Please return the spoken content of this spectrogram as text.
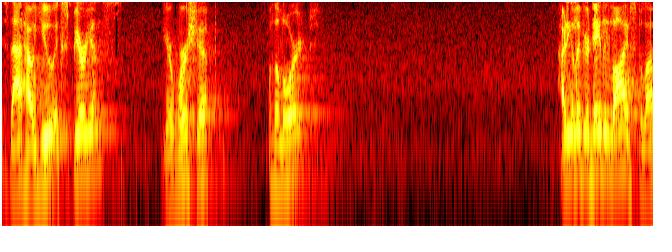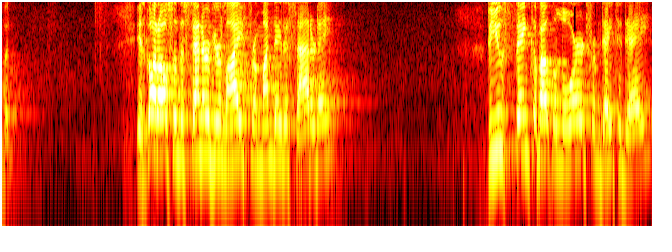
Is that how you experience your worship of the Lord? How do you live your daily lives, beloved? Is God also the center of your life from Monday to Saturday? Do you think about the Lord from day to day?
